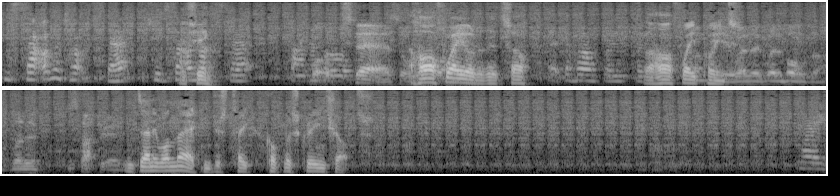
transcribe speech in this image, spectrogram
She's sat on the top step. She's sat Is on she? that step What the upstairs or Halfway or over the top. at the halfway point. The halfway on point. here, where the where the balls are, where the statue is. Is anyone there can just take a couple of screenshots? Like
